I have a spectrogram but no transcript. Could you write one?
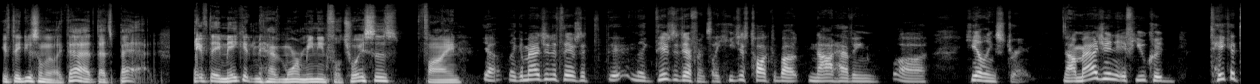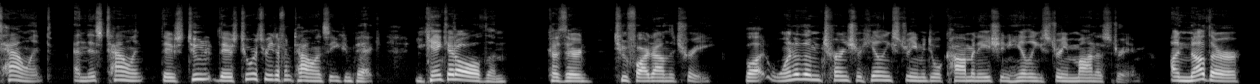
If they do something like that, that's bad. If they make it have more meaningful choices, fine. Yeah, like imagine if there's a like there's a difference. Like he just talked about not having uh, healing stream. Now imagine if you could take a talent and this talent there's two there's two or three different talents that you can pick. You can't get all of them because they're too far down the tree. But one of them turns your healing stream into a combination healing stream mana stream. Another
